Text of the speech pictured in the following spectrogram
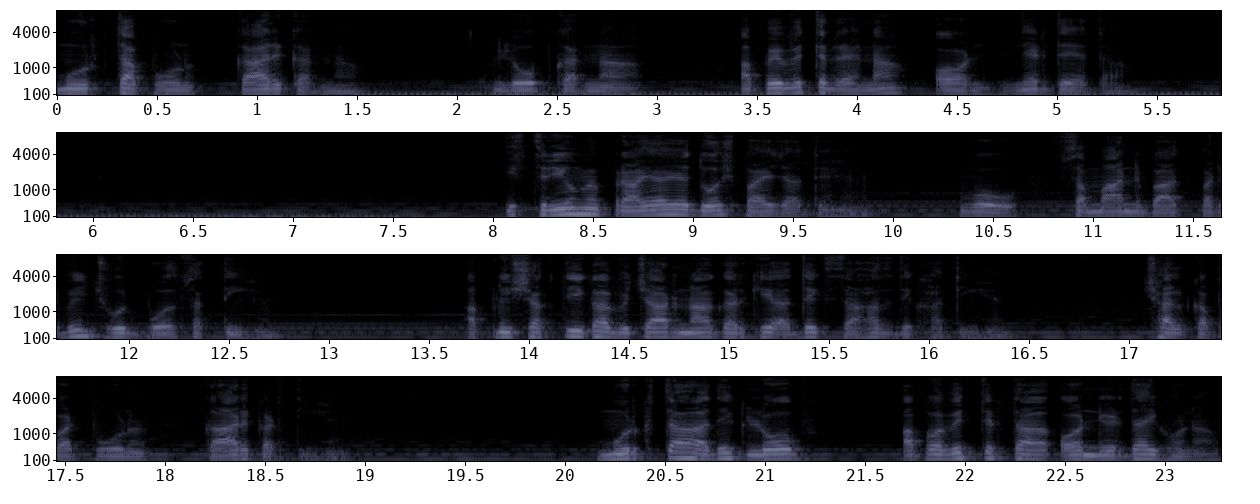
मूर्खतापूर्ण कार्य करना लोभ करना, अपवित्र रहना और निर्दयता। स्त्रियों में प्राय यह दोष पाए जाते हैं। वो सामान्य बात पर भी झूठ बोल सकती हैं। अपनी शक्ति का विचार ना करके अधिक साहस दिखाती हैं। छल कपटपूर्ण कार्य करती हैं। मूर्खता, अधिक लोभ, अपवित्रता और निर्दय होना,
